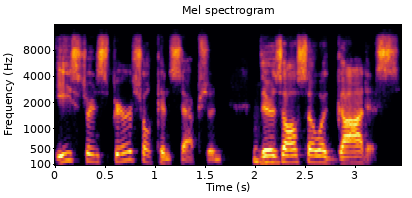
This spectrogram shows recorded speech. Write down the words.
eastern spiritual conception mm-hmm. There's also a goddess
